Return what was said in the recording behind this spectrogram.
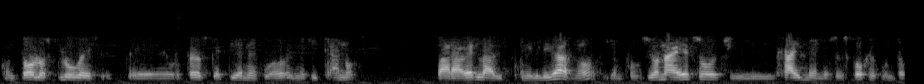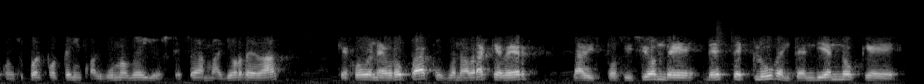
con todos los clubes este, europeos que tienen jugadores mexicanos para ver la disponibilidad, ¿no? Y en función a eso, si Jaime los escoge junto con su cuerpo técnico, alguno de ellos que sea mayor de edad, que juegue en Europa, pues bueno, habrá que ver la disposición de, de este club, entendiendo que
